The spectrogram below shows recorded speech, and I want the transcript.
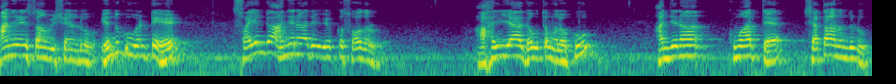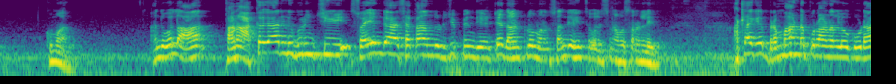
ఆంజనేయ స్వామి విషయంలో. ఎందుకు అంటే స్వయంగా అంజనాదేవి యొక్క సోదరుడు అహల్య గౌతములకు అంజనా కుమార్తె శతానందుడు కుమారుడు. అందువల్ల తన అక్కగారిని గురించి స్వయంగా శతానందుడు చెప్పింది అంటే దాంట్లో మనం సందేహించవలసిన అవసరం లేదు. అట్లాగే బ్రహ్మాండ పురాణంలో కూడా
